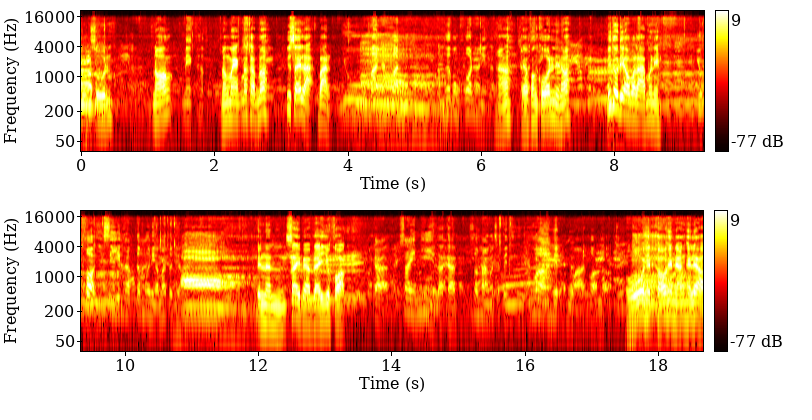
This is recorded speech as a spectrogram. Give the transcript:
ศูนย์ศูนย์น้องแม็กครับน้องแม็กเนาะครับเนาะ อยู่ไสล่ะบ้านอยู่บ้านนครอำเภอบางโคนเท่านี้ครับเอ้าแถวพังโคนนี่เนาะมีตัวเดียวเวลามื้อนี้อยู่ขอกอีซีครับแต่มือนี้เอามาตัวเดียวเป็นอันไส้แบบใดอยู่ขอกกับไส้นี่แล้วกับส่วนมากก็จะเป็นหัวเห็ดหัวถอดแล้วโอ้เฮ็ดเขาเฮ็ดหยังให้แล้ว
